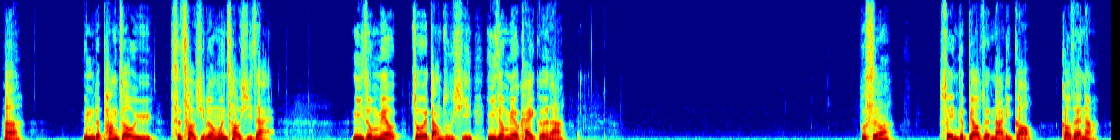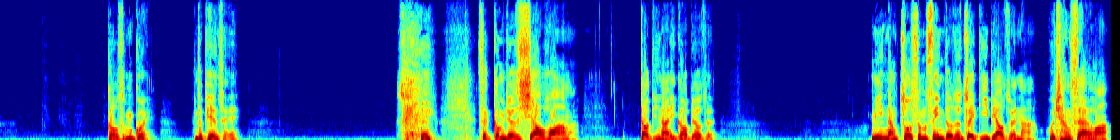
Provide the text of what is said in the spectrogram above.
啊？你们的胖周瑜。是抄袭论文、抄袭仔，你怎么没有作为党主席？你怎么没有开革他？不是吗？所以你的标准哪里高？高在哪？高什么鬼？你在骗谁？所以这根本就是笑话嘛！到底哪里高标准？民进党做什么事情都是最低标准啊！我讲实在话，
